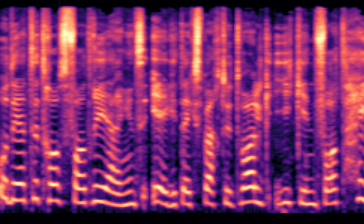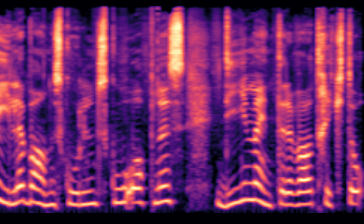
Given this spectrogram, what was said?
Og det til tross for at regjeringens eget ekspertutvalg gikk inn for at hele barneskolen skulle åpnes. De mente det var trygt å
